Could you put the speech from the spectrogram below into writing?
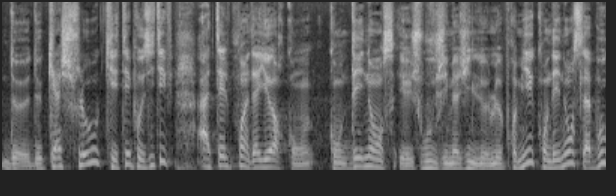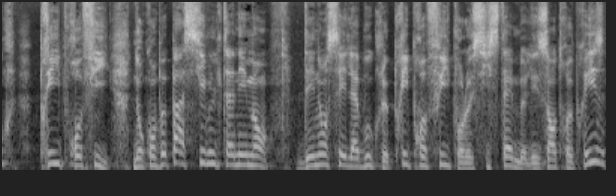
de, de cash flow qui étaient positifs. À tel point d'ailleurs qu'on dénonce, et je vous j'imagine le, le premier, qu'on dénonce la boucle prix-profit. Donc on peut pas simultanément dénoncer la boucle prix-profit pour le système, les entreprises,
